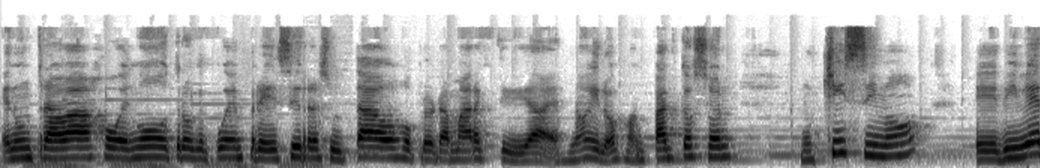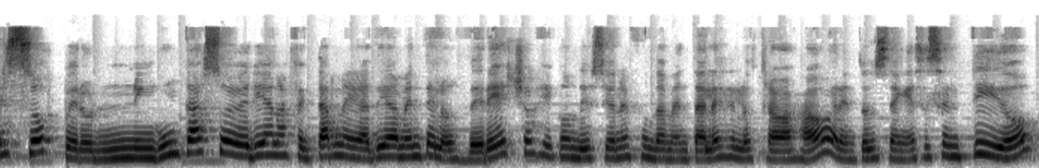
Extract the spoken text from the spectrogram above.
en un trabajo en otro, que pueden predecir resultados o programar actividades, ¿no? Y los impactos son muchísimos, eh, diversos, pero en ningún caso deberían afectar negativamente los derechos y condiciones fundamentales de los trabajadores. Entonces, en ese sentido,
